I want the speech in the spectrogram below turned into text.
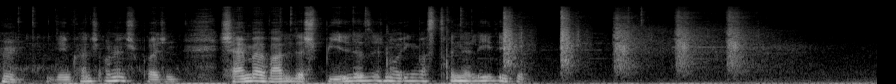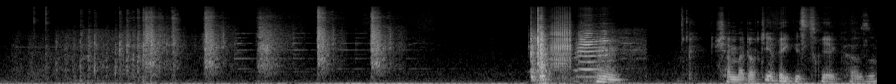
Hm, mit dem kann ich auch nicht sprechen. Scheinbar erwartet das Spiel, dass ich noch irgendwas drin erledige. Hm. Scheinbar doch die Registrierkasse.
